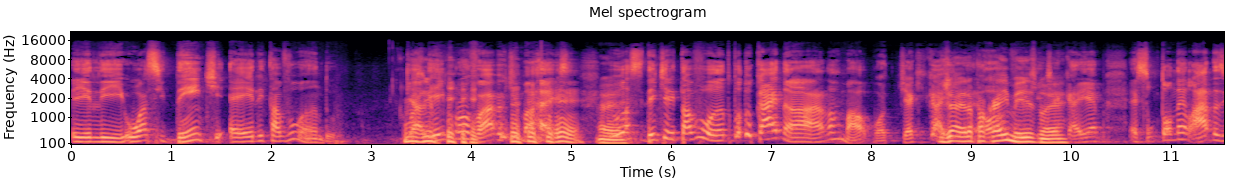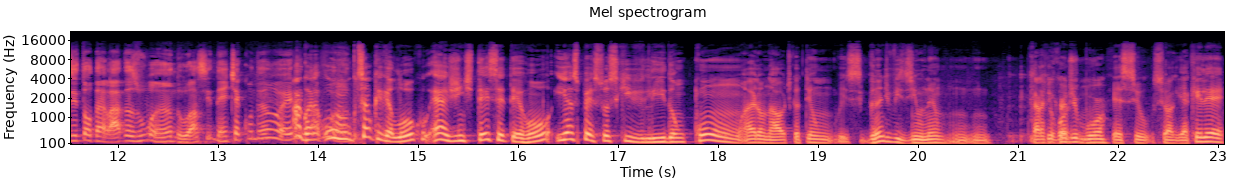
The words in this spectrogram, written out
ele, o acidente é ele tá voando. Como que ali assim? é improvável demais. É. O acidente ele tá voando. Quando cai, não, é normal. Pô, tinha que cair. Já era pra É cair mesmo, é. que cair. É- é- são toneladas e toneladas voando. O acidente é quando ele Agora, tá voando. o- sabe o que é louco? É a gente ter esse terror e as pessoas que lidam com aeronáutica, tem um, esse grande vizinho, né? Um, um cara que eu gosto de boa. muito, que é seu, seu Aguiar. Que ele, é,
